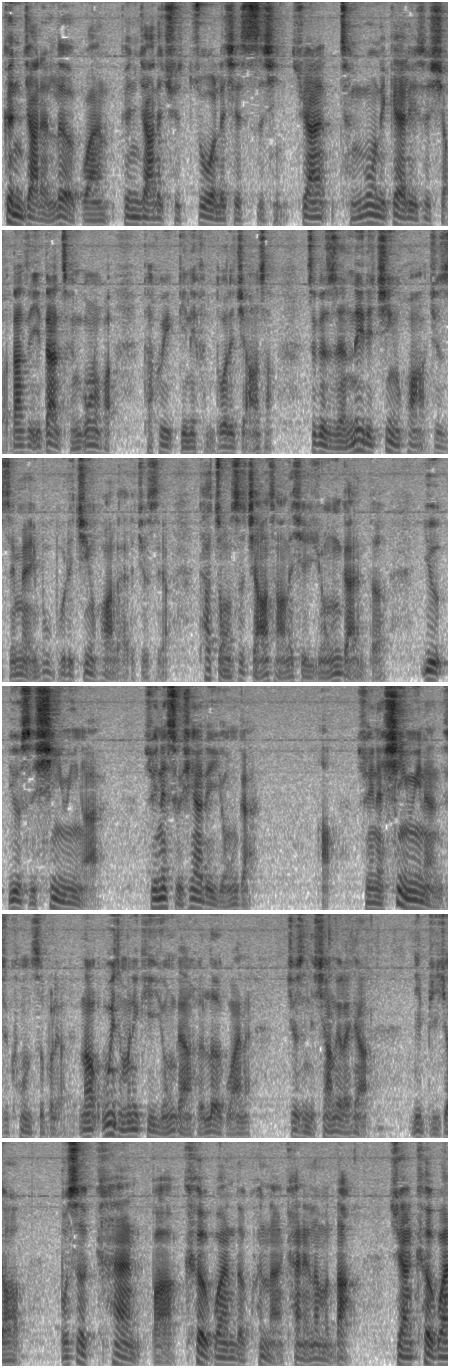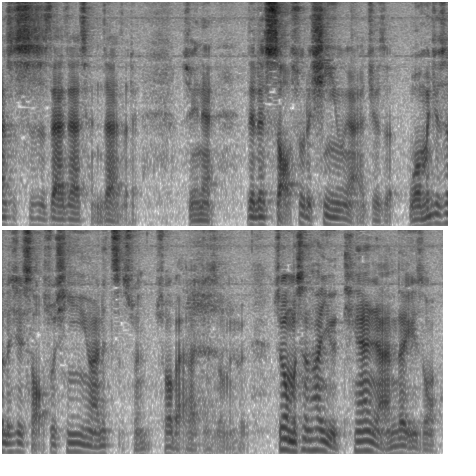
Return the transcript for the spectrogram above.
更加的乐观，更加的去做那些事情。虽然成功的概率是小，但是一旦成功的话，他会给你很多的奖赏。这个人类的进化就是这么一步步的进化来的，就是这样。他总是奖赏那些勇敢的，又又是幸运儿。所以呢，首先要得勇敢，啊，所以呢，幸运呢你是控制不了的。那为什么你可以勇敢和乐观呢？就是你相对来讲，你比较不是看把客观的困难看得那么大，虽然客观是实实在在存在着的，所以呢，那那少数的幸运儿就是我们就是那些少数幸运儿的子孙，说白了就是这么回事。所以我们身上有天然的一种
